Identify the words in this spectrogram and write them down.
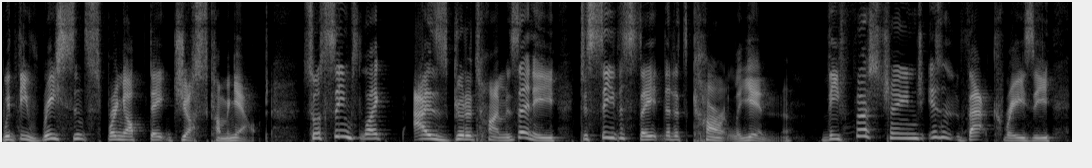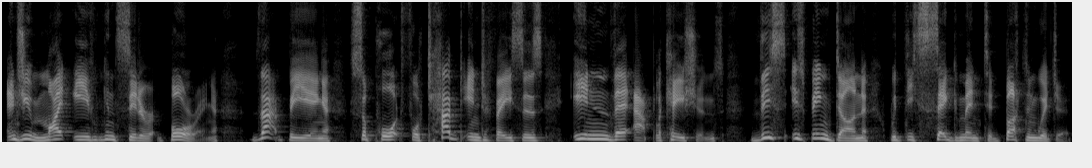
with the recent spring update just coming out. So it seems like as good a time as any to see the state that it's currently in. The first change isn't that crazy, and you might even consider it boring. That being support for tabbed interfaces in their applications. This is being done with the segmented button widget,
